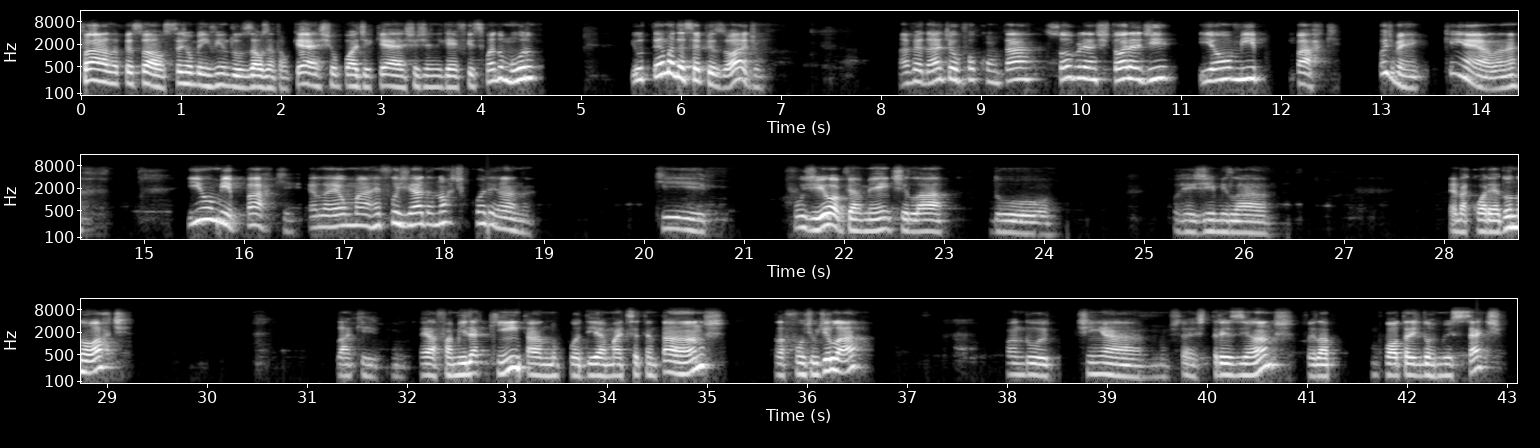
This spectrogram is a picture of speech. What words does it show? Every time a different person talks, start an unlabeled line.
Fala pessoal, sejam bem-vindos ao Zentão Cast, o podcast de Ninguém Fica em Cima do Muro. E o tema desse episódio, na verdade, eu vou contar sobre a história de Yeonmi Park. Pois bem, quem é ela, né? Yeonmi Park, ela é uma refugiada norte-coreana que fugiu, obviamente, lá do, do regime lá é na Coreia do Norte lá que é a família Kim, tá no poder há mais de 70 anos. Ela fugiu de lá quando tinha uns 13 anos, foi lá por volta de 2007.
